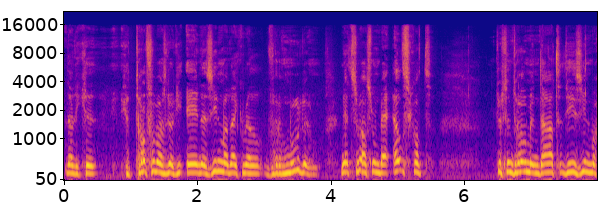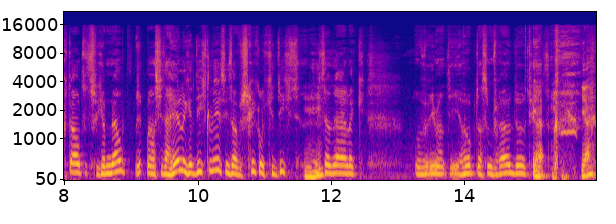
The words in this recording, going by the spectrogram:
dat ik getroffen was door die ene zin, maar dat ik wel vermoedde. Net zoals we bij Elschot Tussen droom en daad, die zin wordt altijd gemeld. Maar als je dat hele gedicht leest, is dat een verschrikkelijk gedicht. Mhm. Is dat eigenlijk over iemand die hoopt dat zijn vrouw doodgaat. Ja.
